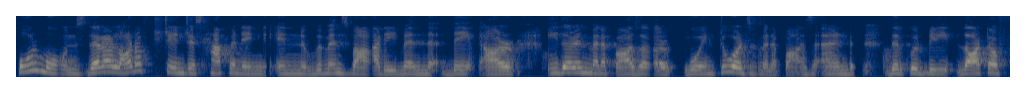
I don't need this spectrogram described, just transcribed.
hormones, there are a lot of changes happening in women's body when they are either in menopause or going towards menopause. And there could be a lot of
